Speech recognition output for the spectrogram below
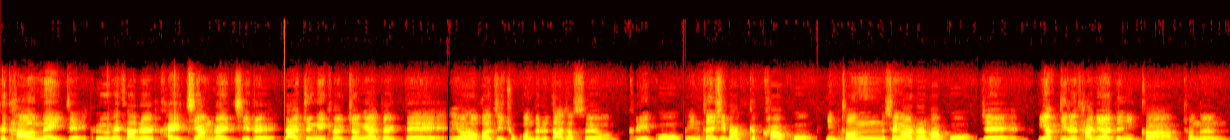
그 다음에 이제 그 회사를 갈지 안 갈지를 나중에 결정해야 될 때 여러 가지 조건들을 따졌어요. 그리고 인턴십 합격하고 인턴 생활을 하고 이제 2학기를 다녀야 되니까 저는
